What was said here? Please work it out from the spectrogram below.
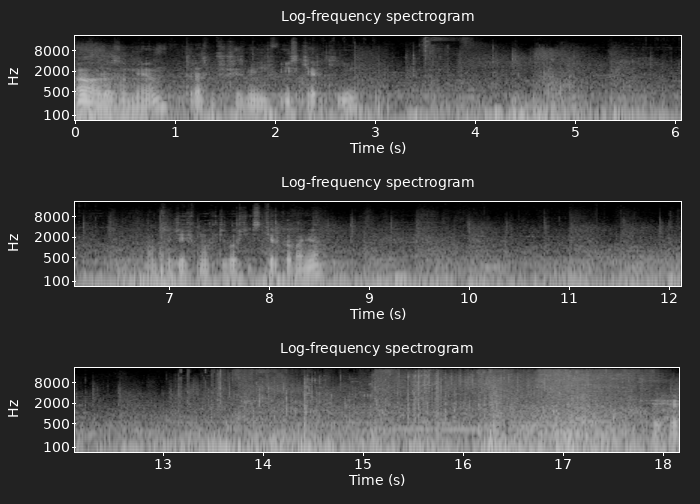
O, rozumiem. Teraz muszę się zmienić w iskierki. Gdzieś możliwość iskierkowania? Hehe.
